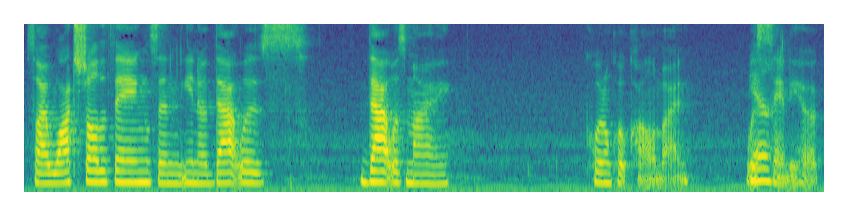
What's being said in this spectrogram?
so i watched all the things and you know that was that was my quote unquote columbine was Yeah. sandy hook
